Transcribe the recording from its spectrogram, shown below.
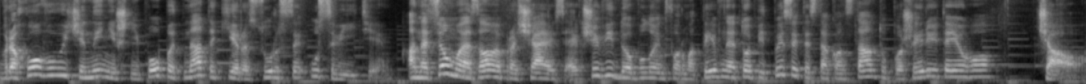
враховуючи нинішній попит на такі ресурси у світі. А на цьому я з вами прощаюся. Якщо відео було інформативне, то підписуйтесь на константу, поширюйте його. Чао!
